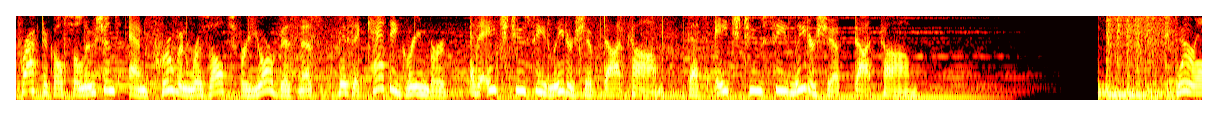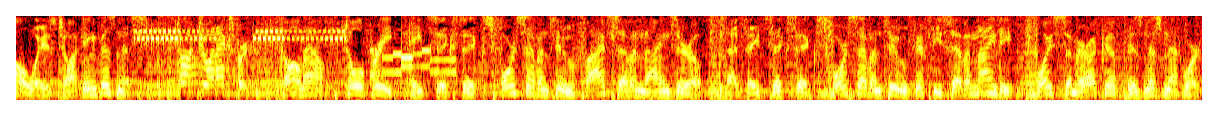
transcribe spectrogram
practical solutions, and proven results for your business, visit Cathy Greenberg at h2cleadership.com. That's h2cleadership.com. We're always talking business. Talk to an expert. Call now, toll free, 866 472 5790. That's 866 472 5790. Voice America Business Network.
